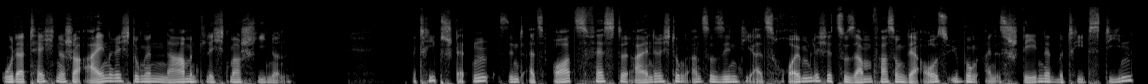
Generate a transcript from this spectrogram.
oder technische Einrichtungen, namentlich Maschinen. Betriebsstätten sind als ortsfeste Einrichtungen anzusehen, die als räumliche Zusammenfassung der Ausübung eines stehenden Betriebs dienen,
